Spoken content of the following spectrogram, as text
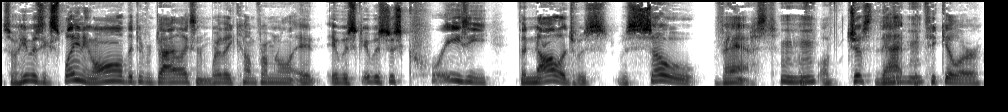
so he was explaining all the different dialects and where they come from and all it, it was, it was just crazy. The knowledge was, was so vast of, mm-hmm. of just that mm-hmm. particular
